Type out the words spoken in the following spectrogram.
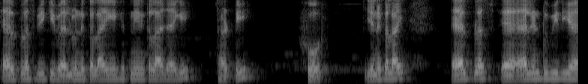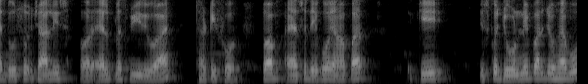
एल प्लस बी की वैल्यू निकल आएगी, कितनी निकल आ जाएगी? थर्टी फोर ये निकल आई। L plus L into B दिया है दो सौ चालीस और एल प्लस बी दिया है थर्टी फोर तो अब ऐसे देखो यहाँ पर कि इसको जोड़ने पर जो है वो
